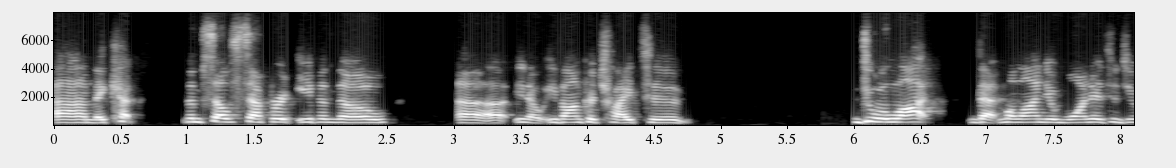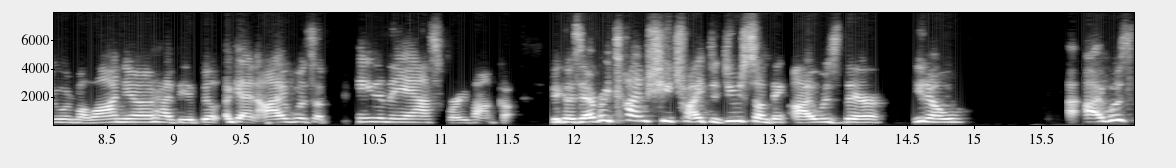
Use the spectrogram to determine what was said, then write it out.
Um, they kept themselves separate, even though uh, you know, Ivanka tried to do a lot that Melania wanted to do, and Melania had the ability. Again, I was a pain in the ass for Ivanka because every time she tried to do something, I was there. You know, I- I was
